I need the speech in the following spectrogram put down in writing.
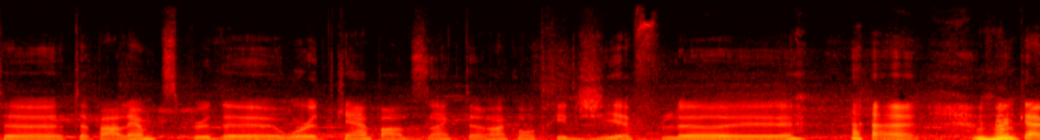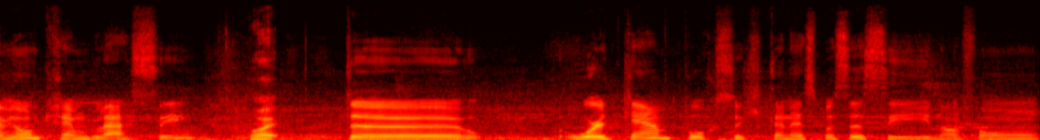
tu as parlé un petit peu de WordCamp en disant que tu as rencontré JF là, euh, un mhm. camion de crème glacée. Ouais. WordCamp, pour ceux qui connaissent pas ça, c'est dans le fond,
